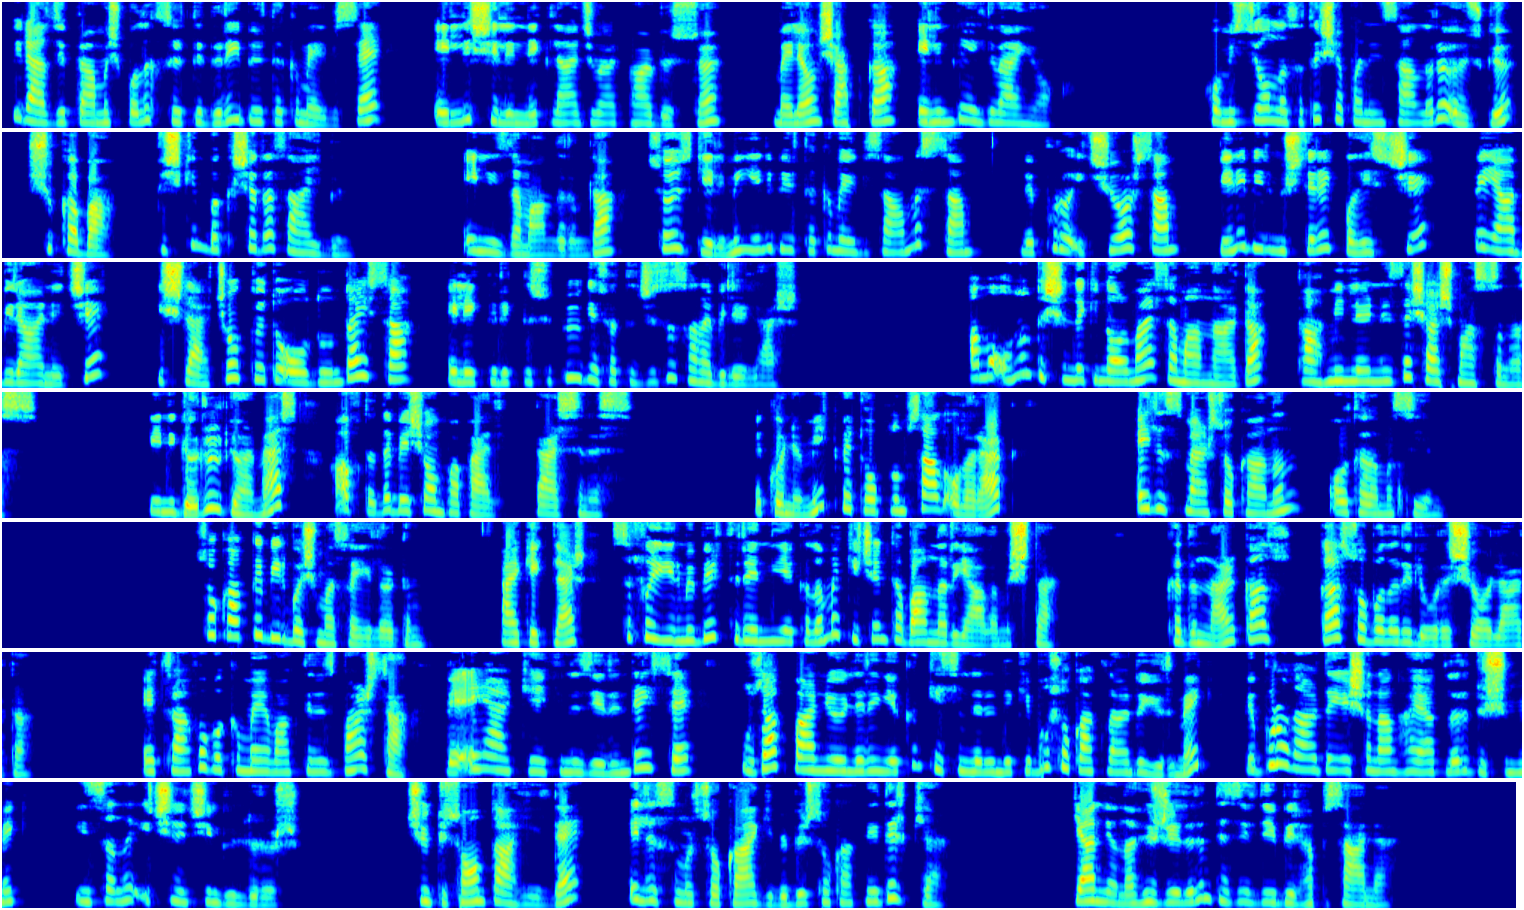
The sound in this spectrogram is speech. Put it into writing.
Biraz yıpranmış balık sırtı gri bir takım elbise, 50 şilinlik lacivert pardösü, melon şapka, elimde eldiven yok. Komisyonla satış yapan insanlara özgü, şu kaba, pişkin bakışa da sahibim. En iyi zamanlarımda söz gelimi yeni bir takım elbise almışsam ve pro içiyorsam beni bir müşterek bahisçi veya bir birhaneci, işler çok kötü olduğundaysa elektrikli süpürge satıcısı sanabilirler. Ama onun dışındaki normal zamanlarda tahminlerinizde şaşmazsınız. Beni görür görmez haftada 5-10 papel dersiniz. Ekonomik ve toplumsal olarak Elismer sokağının ortalamasıyım. Sokakta bir başıma sayılırdım. Erkekler 0.21 trenini yakalamak için tabanları yağlamıştı. Kadınlar gaz, gaz sobalarıyla uğraşıyorlardı. Etrafa bakınmaya vaktiniz varsa ve eğer keyfiniz yerindeyse uzak banliyölerin yakın kesimlerindeki bu sokaklarda yürümek ve buralarda yaşanan hayatları düşünmek insanı için için güldürür. Çünkü son tahlilde Ellesmere sokağı gibi bir sokak nedir ki? Yan yana hücrelerin dizildiği bir hapishane.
